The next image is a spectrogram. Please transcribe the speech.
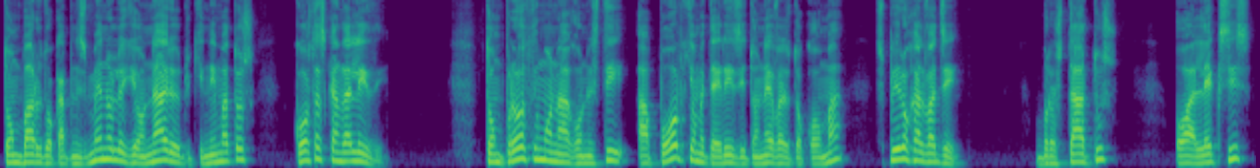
Τον παρουτοκαπνισμένο λεγεωνάριο του κινήματος Κώστας Σκανδαλίδη. Τον πρόθυμο να αγωνιστεί από όποιο μετερίζει τον έβαζε το κόμμα Σπύρο Χαλβατζή. Μπροστά τους, ο Αλέξης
